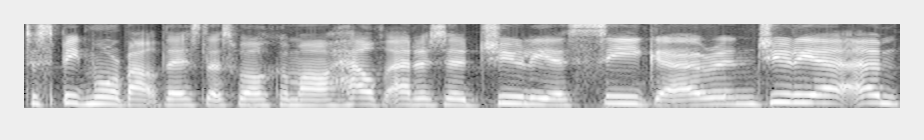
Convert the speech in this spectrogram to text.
To speak more about this, let's welcome our health editor, Julia Sieger. And Julia, um,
